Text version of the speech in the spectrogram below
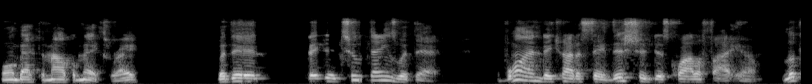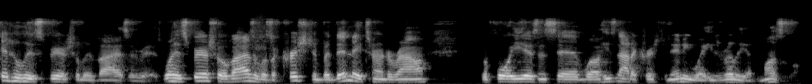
going back to Malcolm X, right? But then they did two things with that. One, they try to say this should disqualify him. Look at who his spiritual advisor is. Well, his spiritual advisor was a Christian, but then they turned around for four years and said, well, he's not a Christian anyway. He's really a Muslim.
